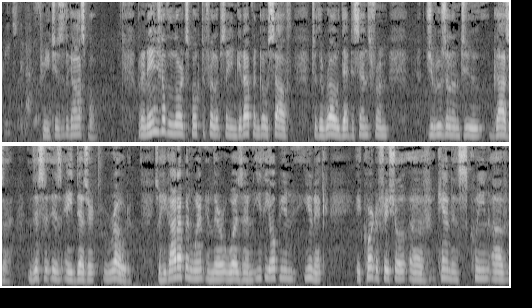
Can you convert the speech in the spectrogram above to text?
preach the gospel. preaches the gospel. But an angel of the Lord spoke to Philip, saying, Get up and go south to the road that descends from Jerusalem to Gaza. This is a desert road. So he got up and went, and there was an Ethiopian eunuch, a court official of Candace, queen of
